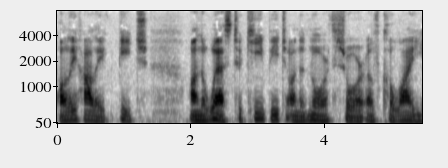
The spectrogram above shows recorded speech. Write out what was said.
Polihale Beach on the west to Ke'e Beach on the north shore of Kauai.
